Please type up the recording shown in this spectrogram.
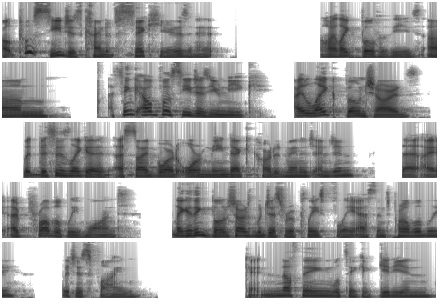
Outpost Siege is kind of sick here, isn't it? Oh, I like both of these. Um, I think Outpost Siege is unique. I like Bone Shards, but this is like a, a sideboard or main deck card advantage engine that I, I probably want. Like I think Bone Shards would just replace Flay Essence probably, which is fine. Okay, nothing. We'll take a Gideon.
